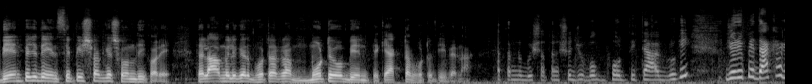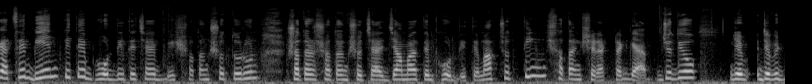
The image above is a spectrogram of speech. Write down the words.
বিএনপি যদি এনসিপির সঙ্গে সন্ধি করে তাহলে আওয়ামী লীগের ভোটাররা মোটেও বিএনপিকে একটা ভোটও দিবে না। সাতানব্বই শতাংশ যুবক ভোট দিতে আগ্রহী। জরিপে দেখা গেছে, বিএনপিতে ভোট দিতে চায় বিশ শতাংশ তরুণ, সতেরো শতাংশ চায় জামাতে ভোট দিতে। মাত্র তিন শতাংশের একটা গ্যাপ। যদিও ডেভিড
